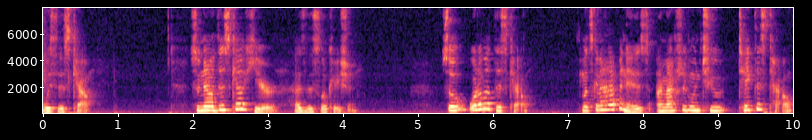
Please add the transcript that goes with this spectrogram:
with this cow. So now this cow here has this location. So what about this cow? What's going to happen is I'm actually going to take this cow,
